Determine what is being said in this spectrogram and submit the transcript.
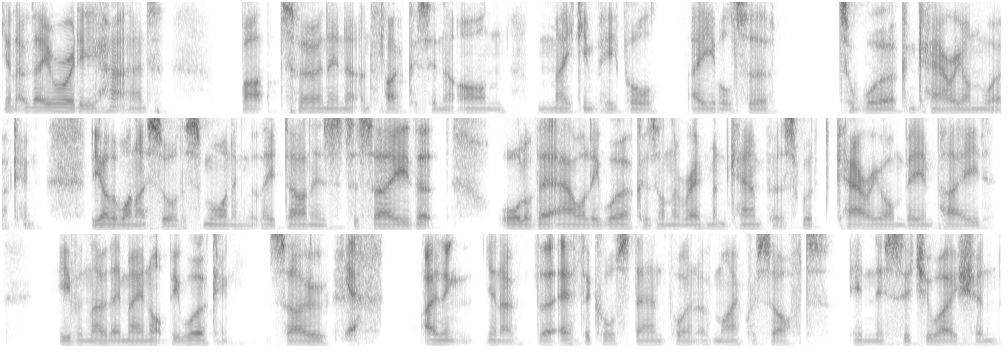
you know they already had, but turning it and focusing it on making people able to to work and carry on working. The other one I saw this morning that they'd done is to say that all of their hourly workers on the Redmond campus would carry on being paid, even though they may not be working. So yeah. I think you know the ethical standpoint of Microsoft in this situation,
